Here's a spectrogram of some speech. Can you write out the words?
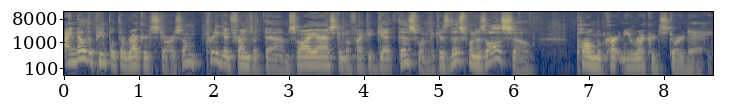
I know the people at the record store, so I'm pretty good friends with them. So I asked him if I could get this one because this one is also Paul McCartney Record Store Day.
